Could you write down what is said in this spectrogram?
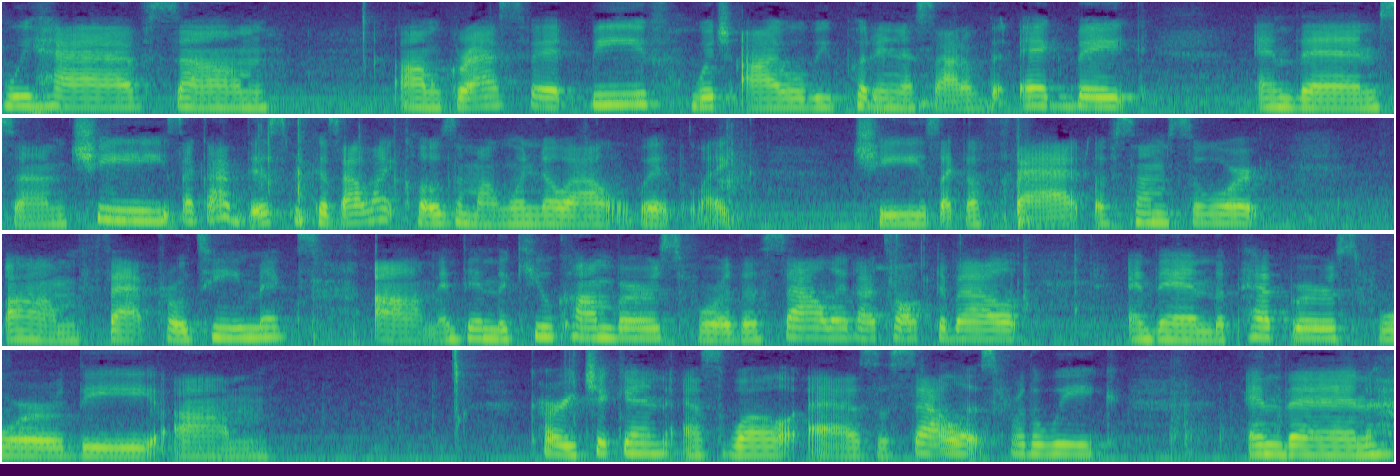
we have some um, grass-fed beef, which I will be putting inside of the egg bake and then some cheese. I got this because i like closing my window out with like cheese like a fat of some sort um, fat protein mix. Um, and then the cucumbers for the salad i talked about. And then the peppers for the um, curry chicken as well as the salads for the week. And then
